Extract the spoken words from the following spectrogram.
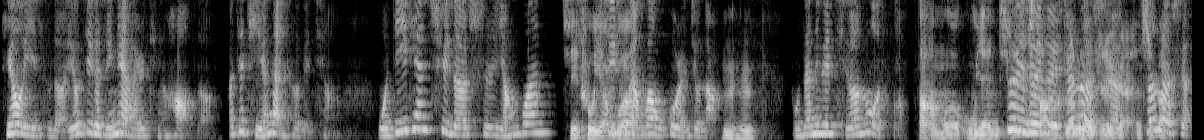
挺有意思的，有几个景点还是挺好的，而且体验感特别强。我第一天去的是阳关，西出阳西出阳关关，无故人就那儿，嗯哼，我在那边骑了骆驼。大漠孤烟直，对对对，真的长河落日圆，是，是真的？是，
